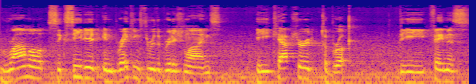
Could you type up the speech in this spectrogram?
Rommel succeeded in breaking through the British lines. He captured Tobruk, the famous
